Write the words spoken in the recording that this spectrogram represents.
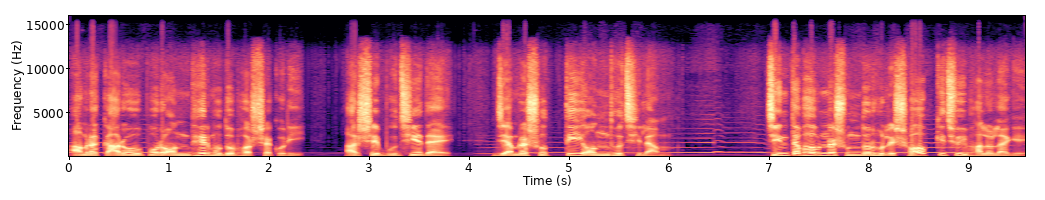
আমরা কারও ওপর অন্ধের মতো ভরসা করি, আর সে বুঝিয়ে দেয় যে আমরা সত্যিই অন্ধ ছিলাম। চিন্তাভাবনা সুন্দর হলে সব কিছুই ভালো লাগে।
